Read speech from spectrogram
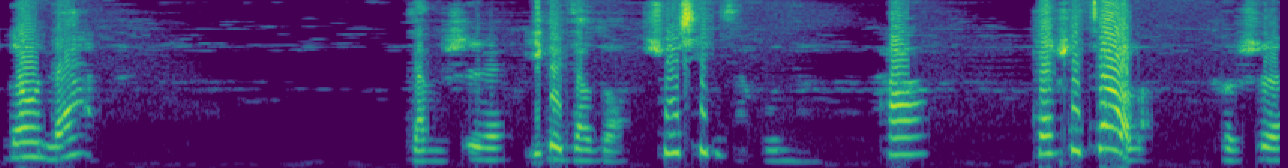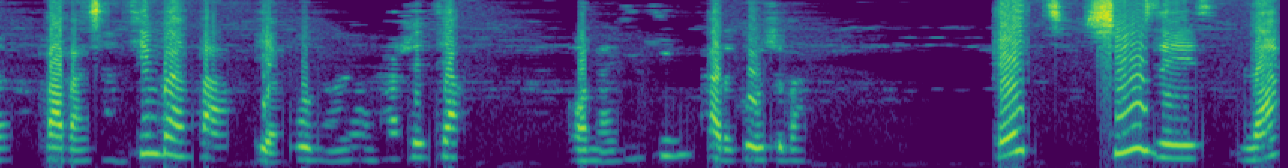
No Nap 讲的是一个叫做舒西的小姑娘，她该睡觉了，可是爸爸想尽办法也不能让她睡觉。我们来听听她的故事吧。It's Susie's nap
